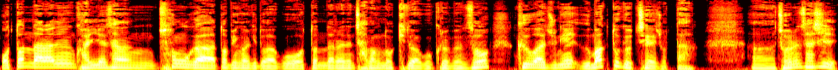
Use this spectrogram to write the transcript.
어떤 나라는 관례상 성우가 더빙하기도 하고, 어떤 나라는 자막 넣기도 하고 그러면서 그 와중에 음악도 교체해줬다. 어, 저는 사실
